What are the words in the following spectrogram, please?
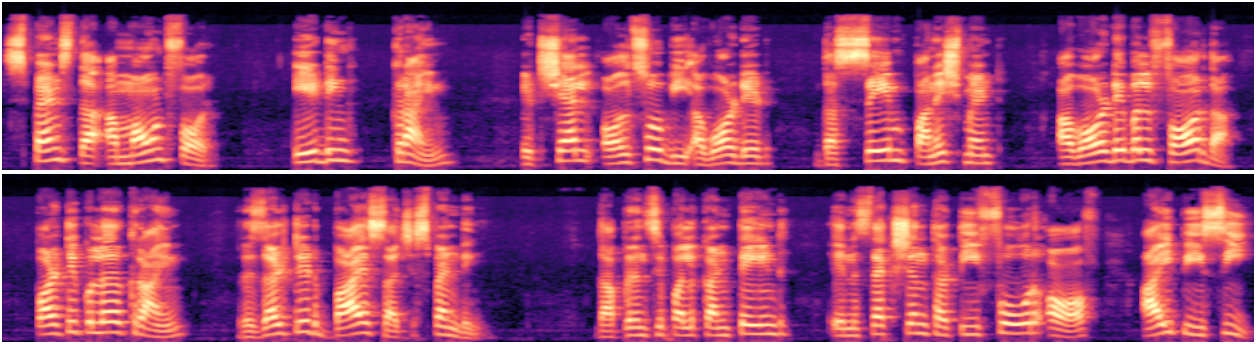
spends the amount for aiding crime, it shall also be awarded the same punishment awardable for the particular crime resulted by such spending. The principle contained in section 34 of IPC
